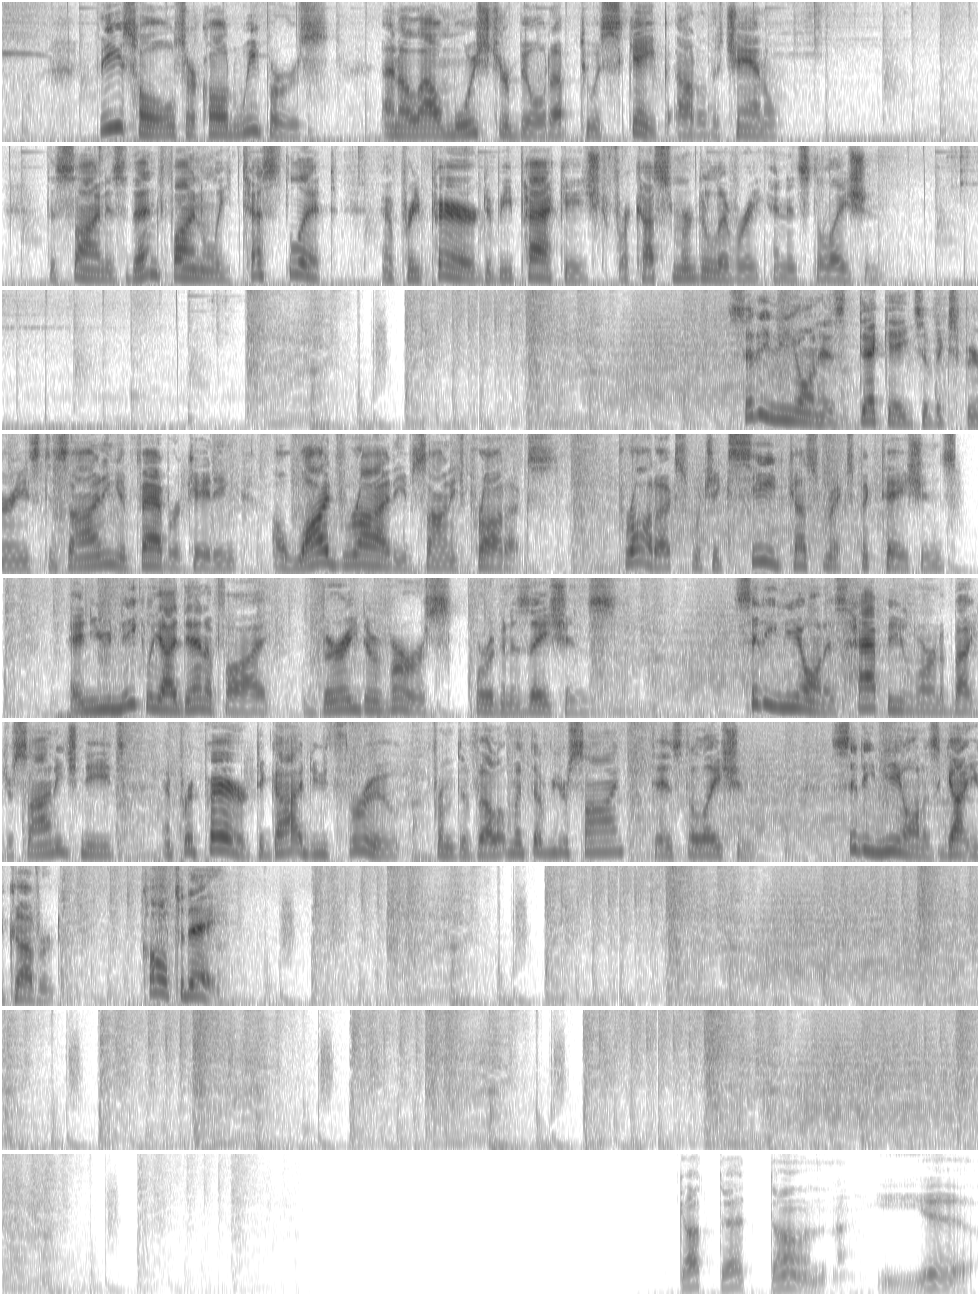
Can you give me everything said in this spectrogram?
These holes are called weepers and allow moisture buildup to escape out of the channel. The sign is then finally test lit and prepared to be packaged for customer delivery and installation. City Neon has decades of experience designing and fabricating a wide variety of signage products. Products which exceed customer expectations and uniquely identify very diverse organizations. City Neon is happy to learn about your signage needs and prepared to guide you through from development of your sign to installation. City Neon has got you covered. Call today Got that done. Yeah.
